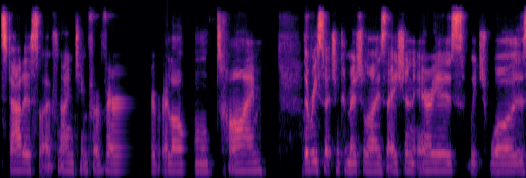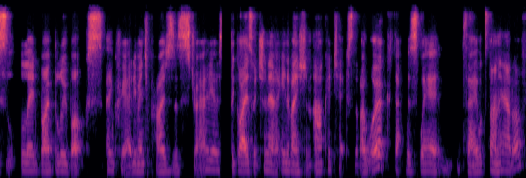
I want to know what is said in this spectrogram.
Starters. I've known Tim for a very very long time. The research and commercialisation areas, which was led by Blue Box and Creative Enterprises Australia, the guys which are now innovation architects that I work, that was where they were spun out of.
